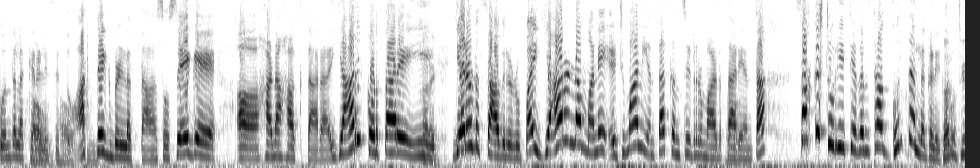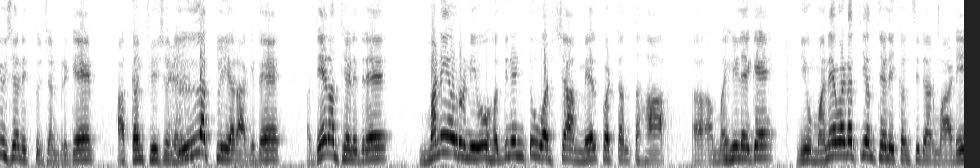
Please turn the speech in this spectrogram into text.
ಗೊಂದಲ ಕೆರಳಿಸಿತ್ತು. ಅತ್ತೆಗೆ ಬೆಳತ್ತಾ ಸೊಸೆಗೆ ಹಣ ಹಾಕ್ತಾರ ಯಾರಿಗೆ ಕೊಡ್ತಾರೆ ಈ. ಎರಡು ಸಾವಿರ ರೂಪಾಯಿ ಯಾರನ್ನ ಮನೆ ಯಜಮಾನಿ ಅಂತ ಕನ್ಸಿಡರ್ ಮಾಡ್ತಾರೆ ಅಂತ ಸಾಕಷ್ಟು ರೀತಿಯಾದಂತಹ ಗೊಂದಲಗಳಿವೆ ಕನ್ಫ್ಯೂಷನ್ ಇತ್ತು ಜನರಿಗೆ. ಆ ಕನ್ಫ್ಯೂಷನ್ ಎಲ್ಲ ಕ್ಲಿಯರ್ ಆಗಿದೆ. ಅದೇನಂತ ಹೇಳಿದ್ರೆ ಮನೆಯವರು ನೀವು ಹದಿನೆಂಟು ವರ್ಷ ಮೇಲ್ಪಟ್ಟಂತಹ ಮಹಿಳೆಗೆ ನೀವು ಮನೆ ಒಡತಿ ಅಂತೇಳಿ ಕನ್ಸಿಡರ್ ಮಾಡಿ,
